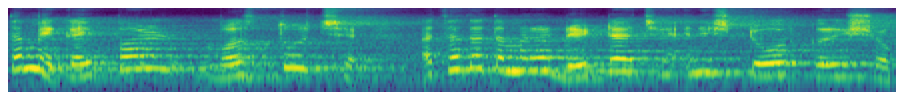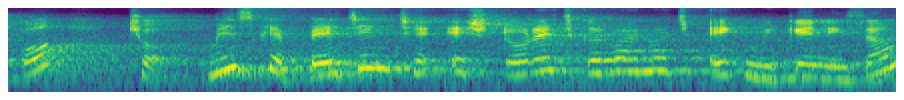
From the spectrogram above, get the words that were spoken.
તમે કંઈ પણ વસ્તુ છે અથવા તો તમારા ડેટા છે એને સ્ટોર કરી શકો છો. મીન્સ કે પેજિંગ છે એ સ્ટોરેજ કરવાનો જ એક મિકેનિઝમ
